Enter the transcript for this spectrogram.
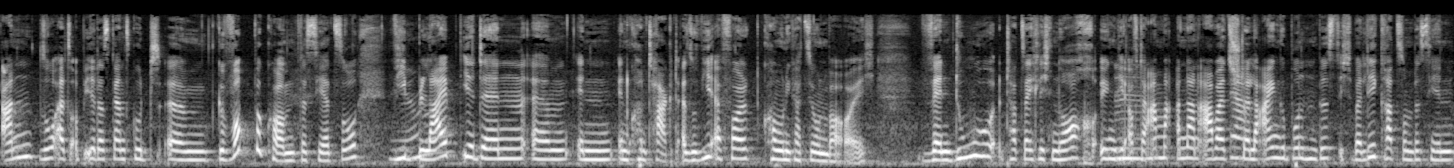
an, so als ob ihr das ganz gut ähm, gewuppt bekommt bis jetzt so. Wie ja. bleibt ihr denn ähm, in, in Kontakt? Also wie erfolgt Kommunikation bei euch? wenn du tatsächlich noch irgendwie mhm. auf der anderen Arbeitsstelle ja. eingebunden bist. Ich überlege gerade so ein bisschen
